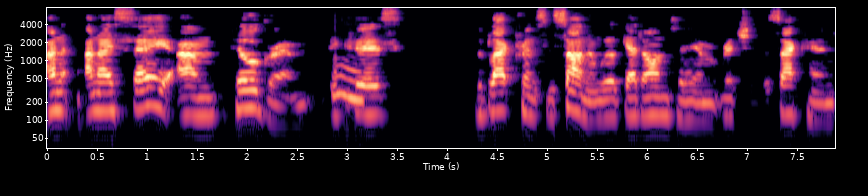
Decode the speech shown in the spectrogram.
And and I say um, pilgrim hmm. because mm. the Black Prince's son, and we'll get on to him, Richard II,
